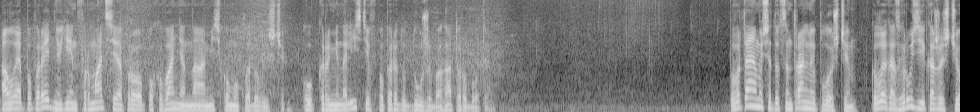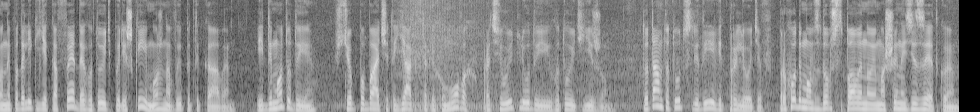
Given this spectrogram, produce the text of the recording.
але попередньо є інформація про поховання на міському кладовищі. У криміналістів попереду дуже багато роботи. Повертаємося до центральної площі. Колега з Грузії каже, що неподалік є кафе, де готують пиріжки і можна випити кави. Йдемо туди, щоб побачити, як в таких умовах працюють люди і готують їжу. То там, то тут сліди від прильотів. Проходимо вздовж спаленої машини зі зеткою.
